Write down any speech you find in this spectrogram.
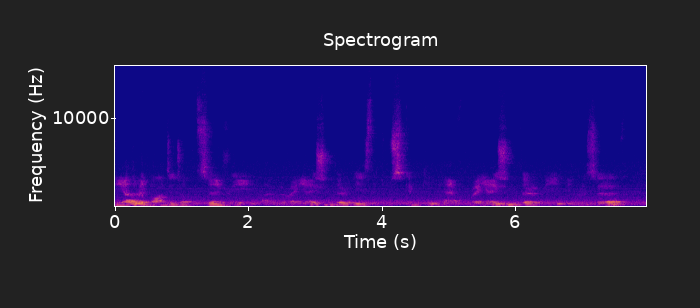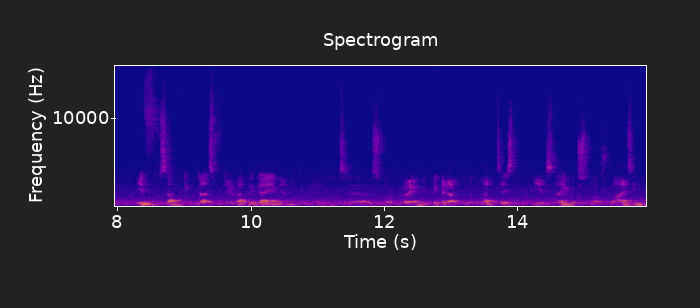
the other advantage of the surgery over radiation therapy is that you can have radiation therapy in reserve if something does flare up again and, and uh, start growing. We pick it up with a blood test, the PSA, which starts rising,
